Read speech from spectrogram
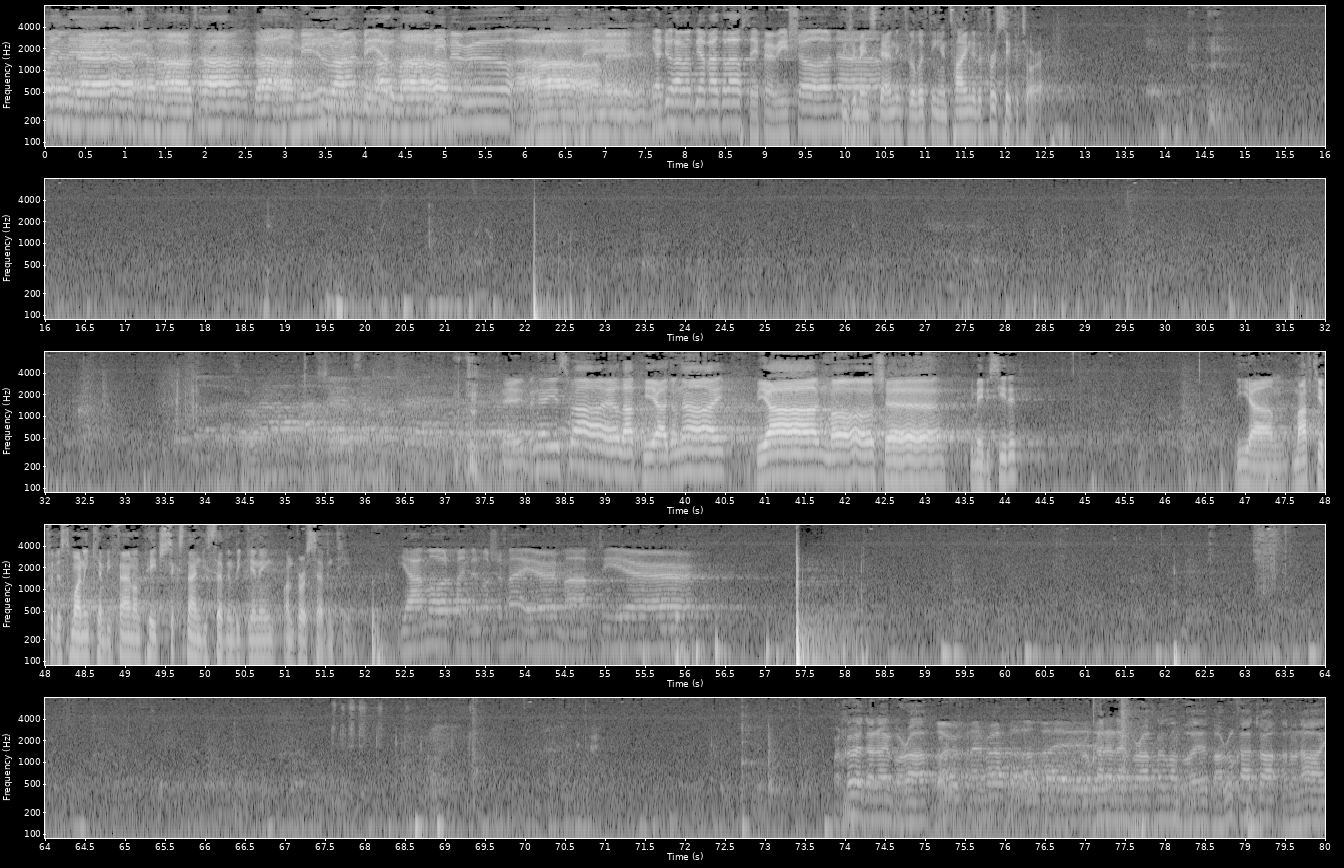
ונחמתה, דאמירן בעלמה. וימרו Amen. ידעו המגביה והגלה ספר ראשון Please remain standing for the lifting and tying of the first Sefer Torah. Beyond Adonai Moshe. You may be seated. The um, maftir for this morning can be found on page 697, beginning on verse 17. Baruch Adonai Baruch. Baruch Adonai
